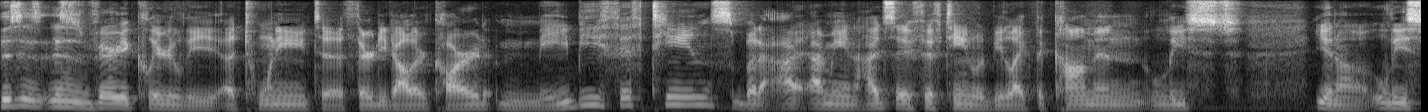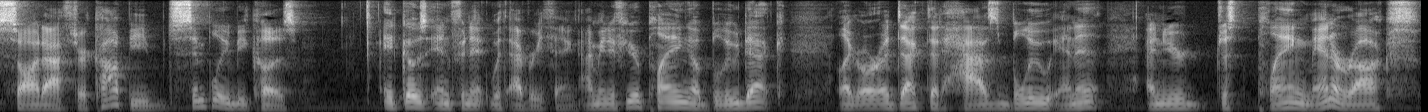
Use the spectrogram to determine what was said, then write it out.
This is this is very clearly a twenty to thirty dollar card, maybe fifteens, but I I mean I'd say fifteen would be like the common least you know, least sought after copy simply because it goes infinite with everything. I mean, if you're playing a blue deck, like or a deck that has blue in it, and you're just playing mana rocks,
